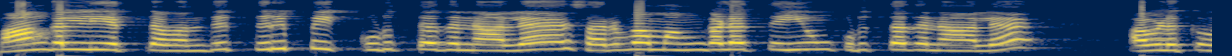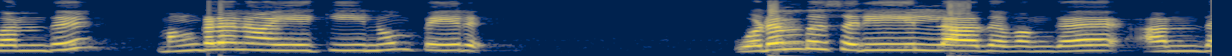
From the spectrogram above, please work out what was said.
மாங்கல்யத்தை வந்து திருப்பி கொடுத்ததுனால சர்வ மங்களத்தையும் கொடுத்ததுனால அவளுக்கு வந்து மங்களநாயகினும் பேரு. உடம்பு சரியில்லாதவங்க அந்த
